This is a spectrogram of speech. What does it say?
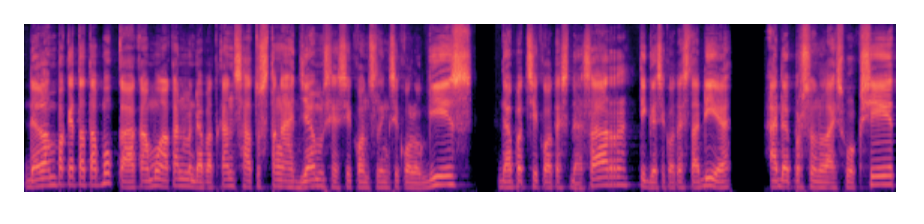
Dalam paket tatap muka, kamu akan mendapatkan satu setengah jam sesi konseling psikologis, dapat psikotes dasar, tiga psikotes tadi ya, ada personalized worksheet,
